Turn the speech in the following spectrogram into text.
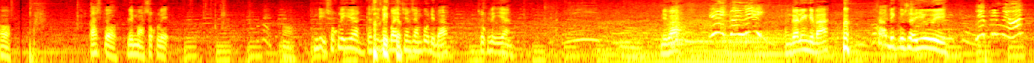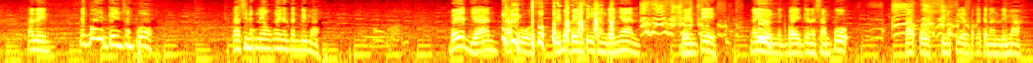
Oh. Tapos to, lima, sukli. Oh. Hindi, sukli yan. Kasi Bakit nagbayad to? siya ng sampu, di ba? Sukli yan. Di ba? Eh, galing! Ang galing, di ba? Sabi ko sa iyo eh. Libre mo yun? Alin? Nagbayad kayong sampu ah. Tapos sinuklihan ko kayo ng taglima. Bayad yan. Tapos, di ba 20 isang ganyan? 20. Ngayon, nagbayad ka ng sampu. Tapos, sinuklihan pa kita ng lima.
